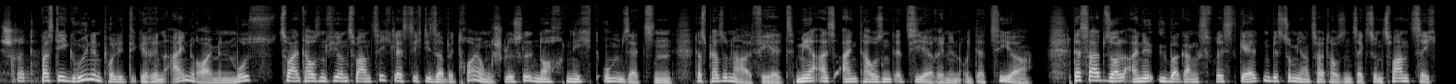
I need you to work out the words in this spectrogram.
Schritt. Was die Grünen-Politikerin einräumen muss, 2024 lässt sich dieser Betreuungsschlüssel noch nicht umsetzen. Das Personal fehlt. Mehr als 1000 Erzieherinnen und Erzieher. Deshalb soll eine Übergangsfrist gelten bis zum Jahr 2026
